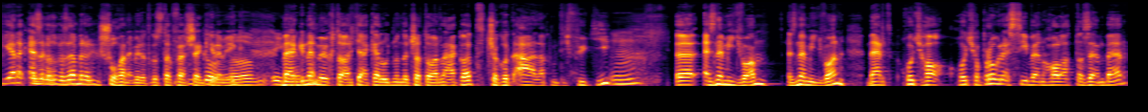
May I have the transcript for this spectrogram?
ilyenek. Ezek azok az emberek, akik soha nem iratkoztak fel senkire még. igen. Meg nem ők tartják el úgymond a csatornákat, csak ott állnak, mint egy fütyi. Mm. Ez nem így van, ez nem így van, mert hogyha, hogyha progresszíven haladt az ember,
